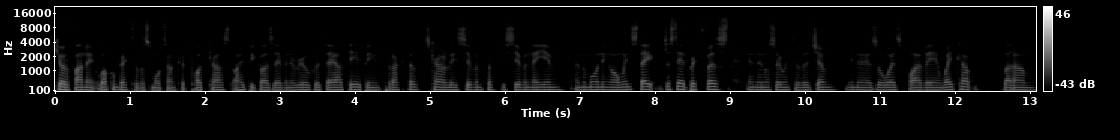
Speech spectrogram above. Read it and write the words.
Kia ora whānau, welcome back to the Small Town Kid podcast. I hope you guys are having a real good day out there, being productive. It's currently 7.57am in the morning on Wednesday. Just had breakfast and then also went to the gym. You know, as always, 5am wake up. But um,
